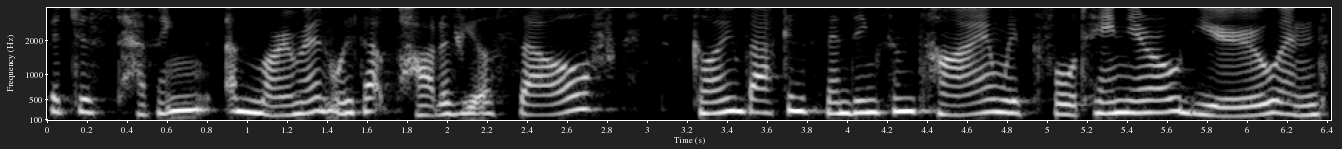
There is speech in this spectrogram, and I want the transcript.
but just having a moment with that part of yourself, just going back and spending some time with 14 year old you. And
